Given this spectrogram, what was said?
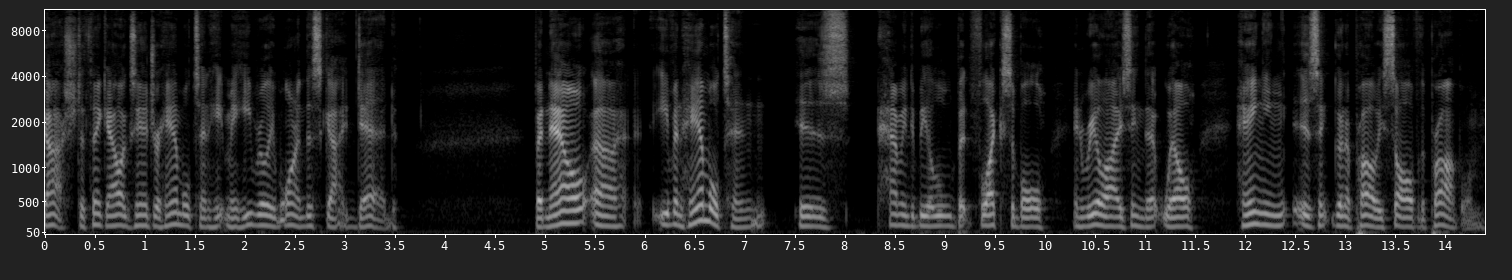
Gosh, to think Alexander Hamilton, he, I mean, he really wanted this guy dead. But now, uh, even Hamilton is having to be a little bit flexible and realizing that, well, hanging isn't going to probably solve the problem.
